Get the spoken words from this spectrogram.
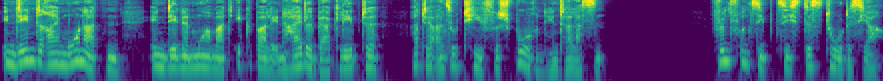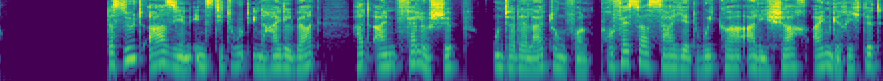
In den drei Monaten, in denen Muhammad Iqbal in Heidelberg lebte, hat er also tiefe Spuren hinterlassen. 75. Todesjahr. Das Südasien-Institut in Heidelberg hat ein Fellowship unter der Leitung von Professor Sayed Wika Ali Shah eingerichtet,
